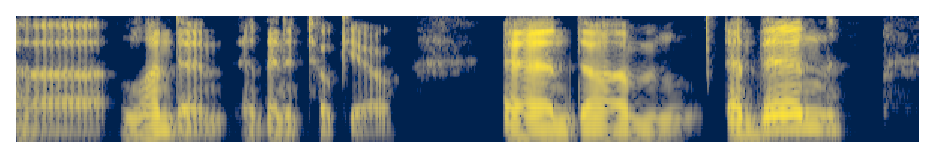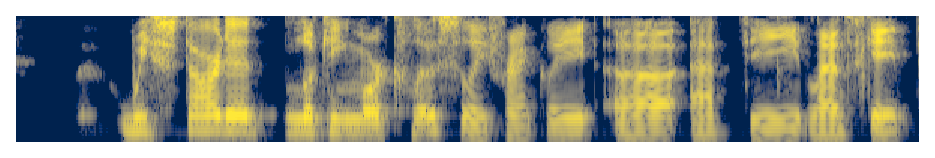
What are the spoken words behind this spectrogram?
uh, London and then in Tokyo, and um, and then we started looking more closely, frankly, uh, at the landscape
